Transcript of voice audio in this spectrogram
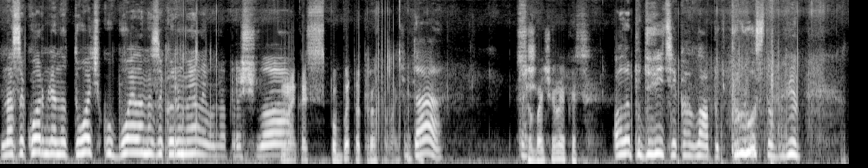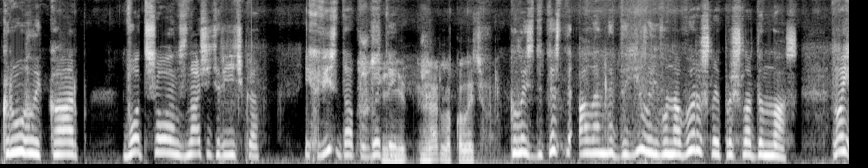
На закормлену точку, бойлами закормили, вона прийшла. Вона якась побита трохи, бачиш? Да. Що, бачили якась? Але подивіться, яка лапить. Просто, блін, круглий карп. От що вам значить річка. І хвіст, да, побитий. Її жерло колись. Колись дитинстві, але не доїли, і вона виросла і прийшла до нас. Ну,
